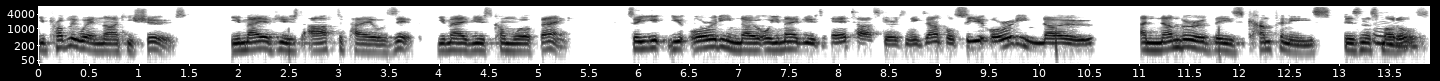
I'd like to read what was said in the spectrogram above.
You probably wear Nike shoes. You may have used Afterpay or Zip. You may have used Commonwealth Bank. So you, you already know, or you may have used Airtasker as an example. So you already know a number of these companies' business mm. models.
